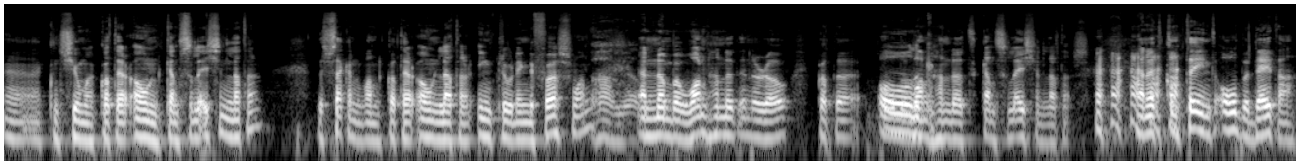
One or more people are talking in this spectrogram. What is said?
uh, consumer got their own cancellation letter. The second one got their own letter, including the first one. Oh, no. And number 100 in a row got the, all, all the 100 ca cancellation letters. and it contained all the data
